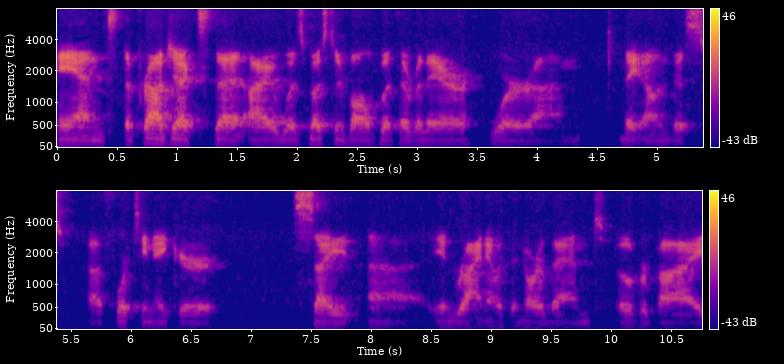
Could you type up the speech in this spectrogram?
and the projects that I was most involved with over there were um, they owned this uh, 14 acre site uh, in RiNo at the north end over by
